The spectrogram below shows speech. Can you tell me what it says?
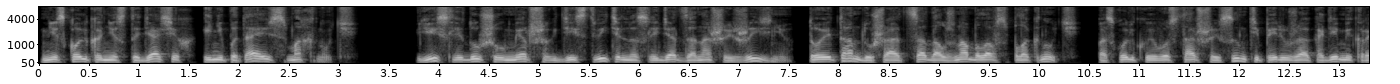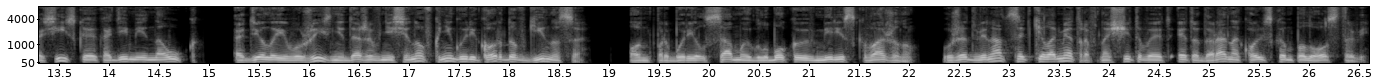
нисколько не стыдясь их и не пытаясь смахнуть. Если души умерших действительно следят за нашей жизнью, то и там душа отца должна была всплакнуть, поскольку его старший сын теперь уже академик Российской Академии Наук, а дело его жизни даже внесено в Книгу рекордов Гиннесса. Он пробурил самую глубокую в мире скважину. Уже 12 километров насчитывает эта дыра на Кольском полуострове.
